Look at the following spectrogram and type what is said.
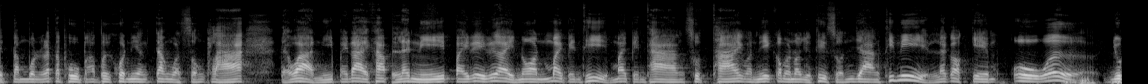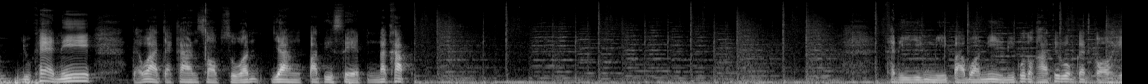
7ตำบลรัตภูมิอำเภอควรเนียงจังหวัดสงขลาแต่ว่าหนีไปได้ครับ และหนีไปเรื่อยๆ นอนไม่เป็นที่ไม่เป็นทางสุดท้าย วันนี้ก็มานอนอยู่ที่สวนยางที่นี่ แล้วก็เกมโอเวอร์หยุดอยู่แค่นี้ แต่ว่าจากการสอบสวนยังปฏิเสธนะครับคดียิงหมีป่าบอนนี่ มีผู้ต้องหาที่ร่วมกันก่อเห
